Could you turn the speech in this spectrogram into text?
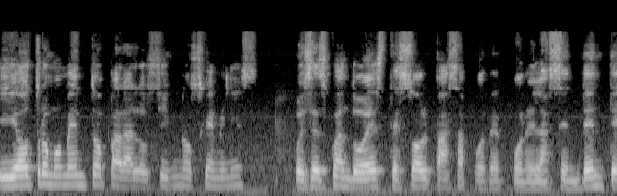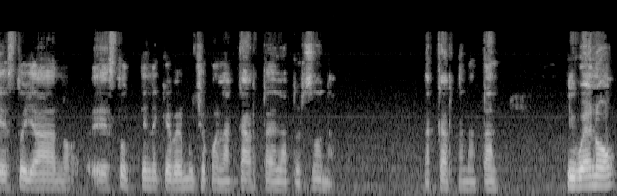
y otro momento para los signos Géminis, pues es cuando este sol pasa por el, por el ascendente. Esto ya no, esto tiene que ver mucho con la carta de la persona, la carta natal. Y bueno,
